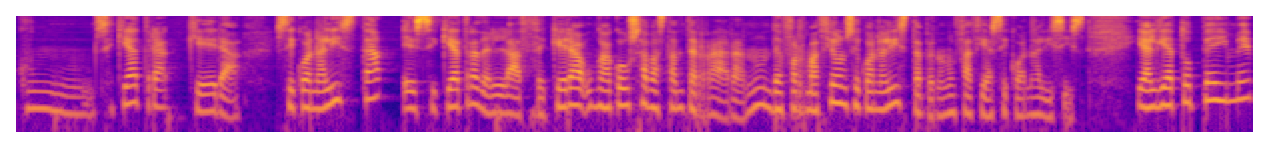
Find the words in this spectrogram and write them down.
cun psiquiatra que era psicoanalista e psiquiatra de enlace, que era unha cousa bastante rara, non? de formación psicoanalista, pero non facía psicoanálisis. E ali atopeime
